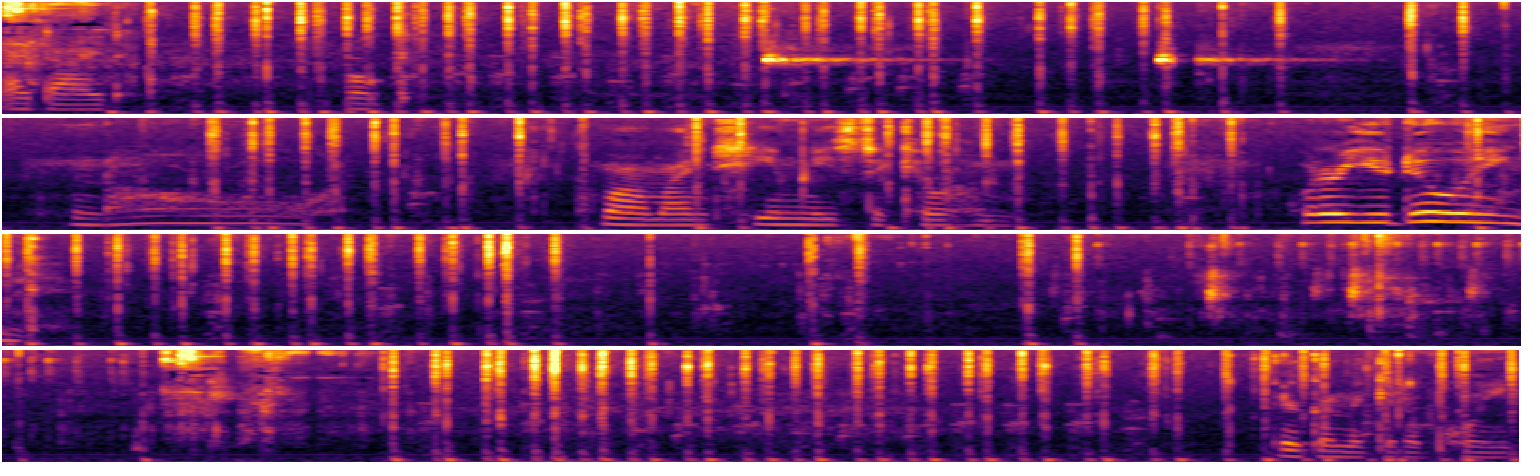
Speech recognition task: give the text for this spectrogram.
I died. Okay. No. Come on, my team needs to kill him. What are you doing? They're gonna get a point.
